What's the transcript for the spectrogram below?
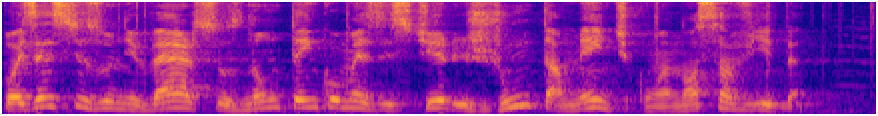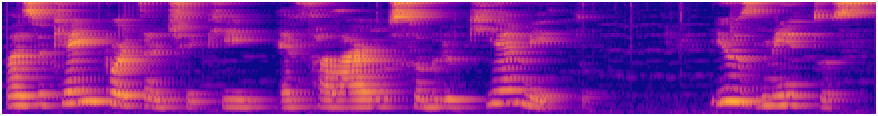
pois estes universos não têm como existir juntamente com a nossa vida. Mas o que é importante aqui é falarmos sobre o que é mito. E os mitos,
